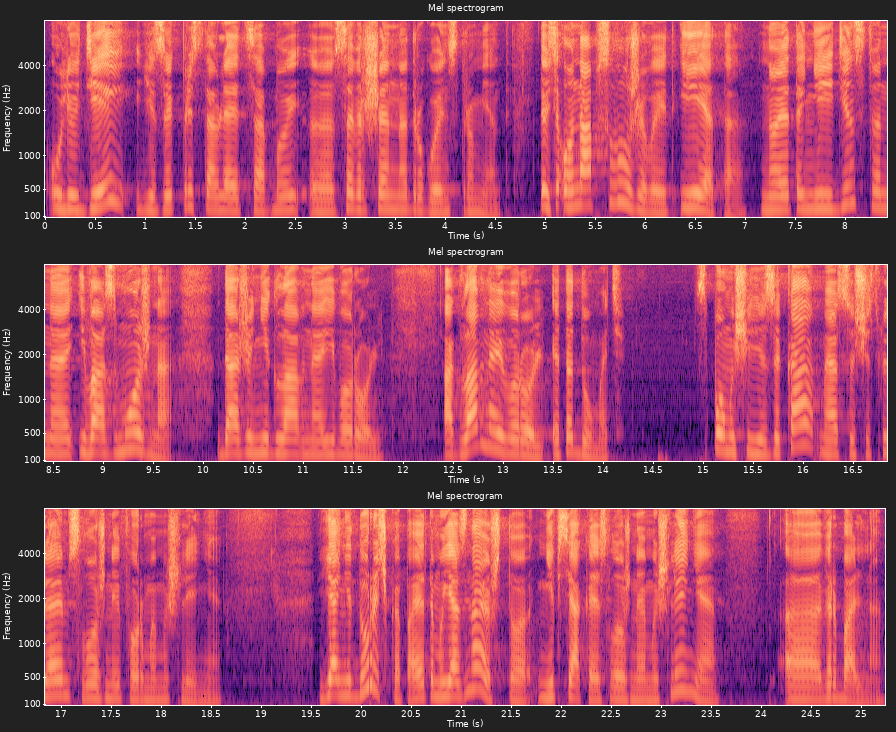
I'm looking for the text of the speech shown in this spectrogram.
у людей язык представляет собой э, совершенно другой инструмент – то есть он обслуживает и это, но это не единственное и, возможно, даже не главная его роль. А главная его роль – это думать. С помощью языка мы осуществляем сложные формы мышления. Я не дурочка, поэтому я знаю, что не всякое сложное мышление э, вербально.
